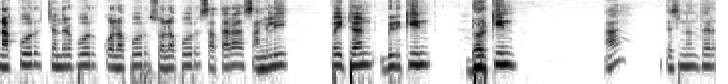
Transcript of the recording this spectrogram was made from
नागपूर चंद्रपूर कोल्हापूर सोलापूर सातारा सांगली पैठण बिडकीन ढोरकीन. हां त्याच्यानंतर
